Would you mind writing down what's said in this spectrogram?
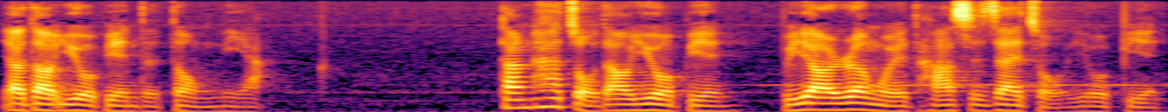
要到右边的动量。当它走到右边，不要认为它是在走右边，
